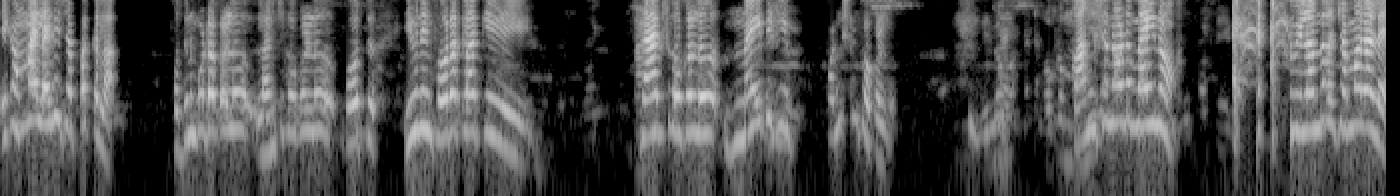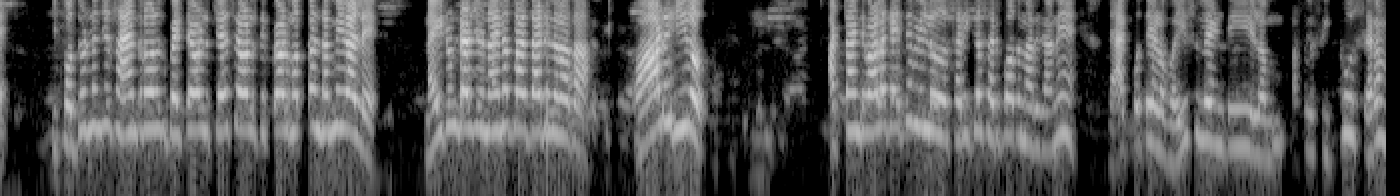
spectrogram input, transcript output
ఇక అమ్మాయిలు అయితే చెప్పక్కలా. పొద్దున పూట ఒకళ్ళు లంచ్కి ఒకళ్ళు ఫోర్త్ ఈవినింగ్ ఫోర్ ఓ క్లాక్కి స్నాక్స్కి ఒకళ్ళు నైట్కి ఫంక్షన్కి ఒకళ్ళు. ఫంక్షన్ వాడు మెయిన్. వీళ్ళందరూ చెమ్మగాళ్ళే. ఈ పొద్దున్న నుంచి సాయంత్రం వరకు పెట్టేవాళ్ళు చేసేవాళ్ళు తిప్పేవాళ్ళు మొత్తం డమ్మిగాళ్ళే నైట్ ఉంటాడు చూడు నైన్ ఓ క్లాక్ దాటిన తర్వాత. వాడు హీరో అట్లాంటి వాళ్ళకైతే వీళ్ళు సరిగ్గా సరిపోతున్నారు కానీ లేకపోతే వీళ్ళ వయసులేంటి? వీళ్ళ అసలు సిగ్గు శరం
